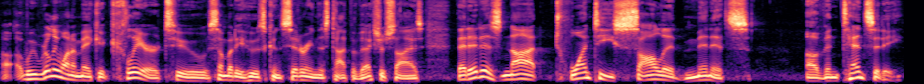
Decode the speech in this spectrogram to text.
uh, we really want to make it clear to somebody who's considering this type of exercise that it is not 20 solid minutes of intensity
